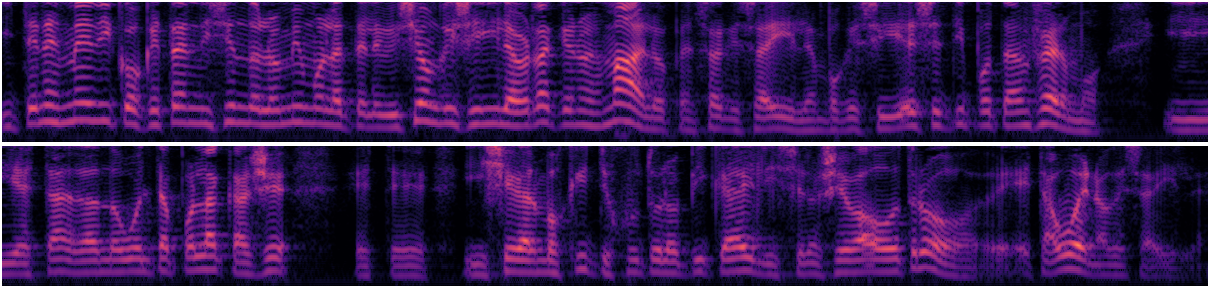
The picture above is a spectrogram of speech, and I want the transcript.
y tenés médicos que están diciendo lo mismo en la televisión, que dicen, y la verdad que no es malo pensar que se aíslen, porque si ese tipo está enfermo y está dando vuelta por la calle, este, y llega el mosquito y justo lo pica él y se lo lleva a otro, está bueno que se aísle.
